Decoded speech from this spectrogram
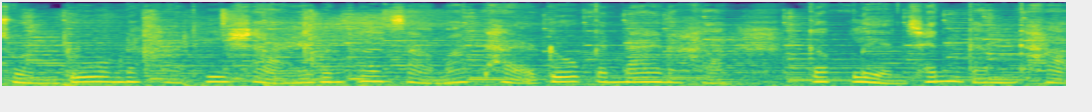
ส่วนรูปนะคะที่ฉายให้เพื่อนๆสามารถถ่ายรูปกันได้นะคะ ก็เปลี่ยนเช่นกันค่ะ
